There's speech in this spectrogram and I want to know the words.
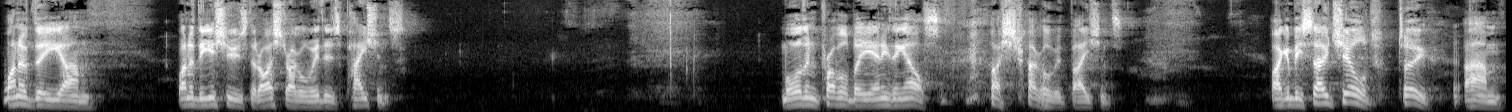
One of the um, one of the issues that I struggle with is patience. More than probably anything else, I struggle with patience. I can be so chilled too. Um,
